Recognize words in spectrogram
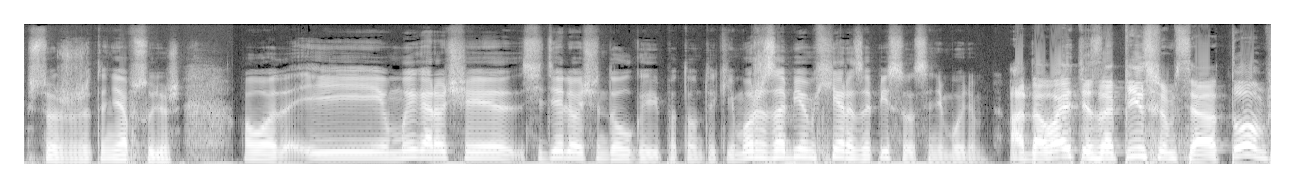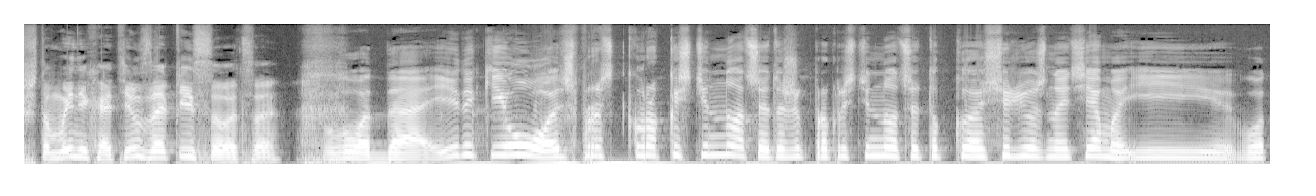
что же, это не обсудишь. Вот, и мы, короче, сидели очень долго, и потом такие, может, забьем хер и записываться не будем. А давайте запишемся о том, что мы не хотим записываться. Вот, да. И такие, о, это же про прокрастинация, это же прокрастинация такая серьезная тема, и вот.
